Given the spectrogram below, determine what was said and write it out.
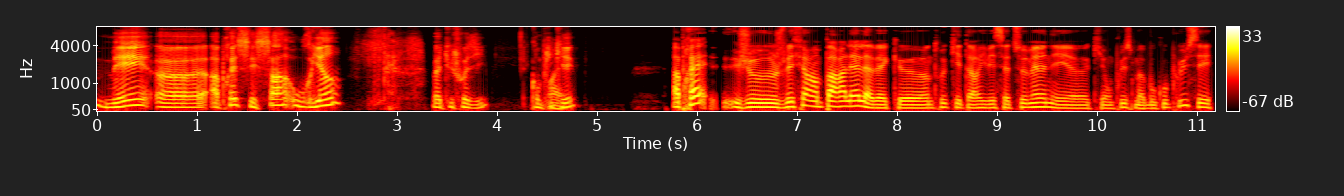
Mais euh, après, c'est ça ou rien. Bah, tu choisis. Compliqué. Après, je, je vais faire un parallèle avec euh, un truc qui est arrivé cette semaine et euh, qui en plus m'a beaucoup plu, c'est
